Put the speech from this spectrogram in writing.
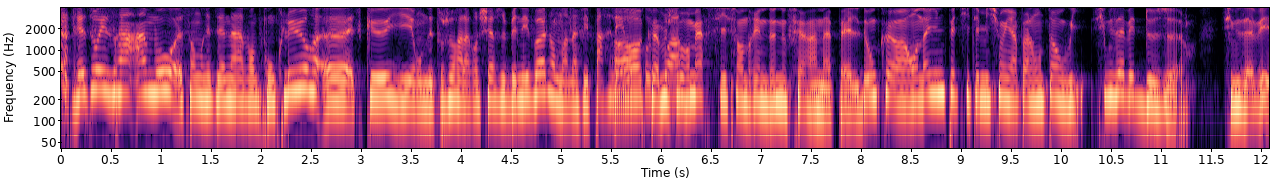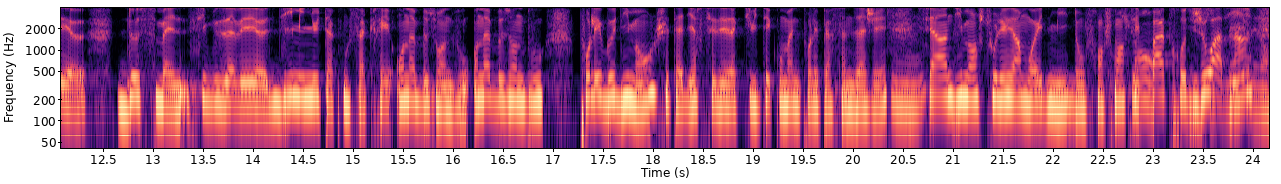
Réseau Ezra, un mot, Sandrine Zena, avant de conclure. Euh, est-ce qu'on est toujours à la recherche de bénévoles? On en avait parlé. Oh, comme je vous remercie, Sandrine, de nous faire un appel. Donc, euh, on a eu une petite émission il n'y a pas longtemps. Oui, si vous avez deux heures si vous avez euh, deux semaines, si vous avez euh, dix minutes à consacrer, on a besoin de vous. On a besoin de vous pour les beaux dimanches, c'est-à-dire c'est des activités qu'on mène pour les personnes âgées. Mhm. C'est un dimanche tous les un mois et demi, donc franchement, c'est pas trop difficile. Jouable, hein,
